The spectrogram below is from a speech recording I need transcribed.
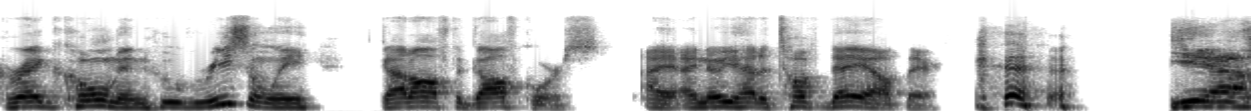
Greg Coleman, who recently got off the golf course. I, I know you had a tough day out there. Yeah,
